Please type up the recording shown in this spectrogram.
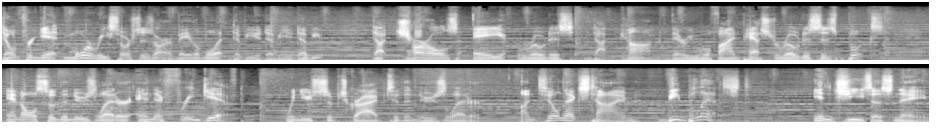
Don't forget, more resources are available at www.charlesarhodus.com. There you will find Pastor Rhodus's books and also the newsletter and a free gift when you subscribe to the newsletter. Until next time, be blessed in Jesus' name.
